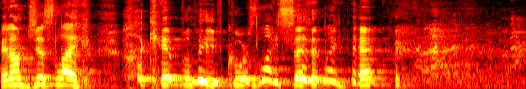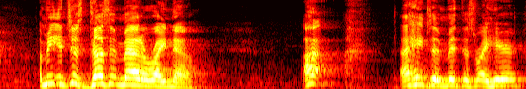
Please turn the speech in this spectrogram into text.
And I'm just like, I can't believe Coors Light said it like that. I mean, it just doesn't matter right now. I, I hate to admit this right here.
